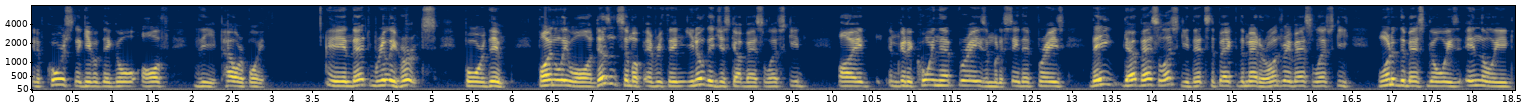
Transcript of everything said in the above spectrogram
And of course, they gave up their goal off the power play. And that really hurts for them. Finally, while it doesn't sum up everything, you know they just got Vasilevskiy. I am going to coin that phrase. I'm going to say that phrase. They got Vasilevskiy. That's the fact of the matter. Andrei Vasilevskiy one of the best goalies in the league.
